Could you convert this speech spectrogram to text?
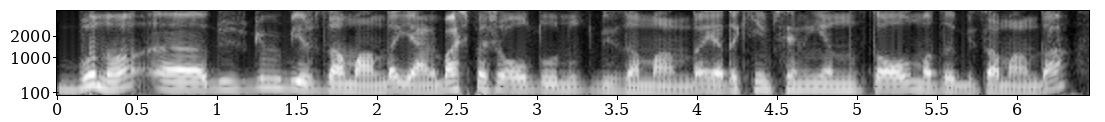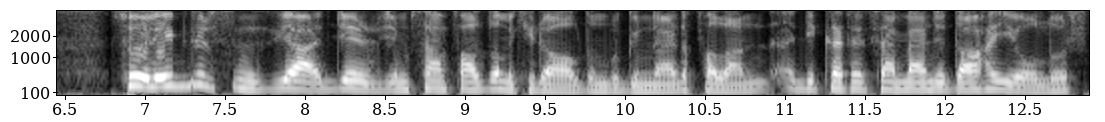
Bunu e, düzgün bir zamanda yani baş başa olduğunuz bir zamanda ya da kimsenin yanınızda olmadığı bir zamanda söyleyebilirsiniz. Ya Jerry'cim sen fazla mı kilo aldın bugünlerde falan. Dikkat etsen bence daha iyi olur.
